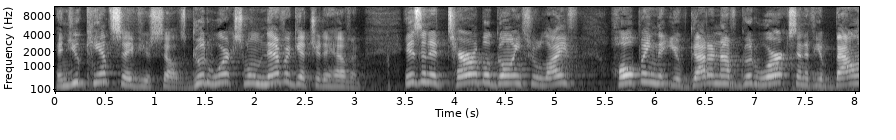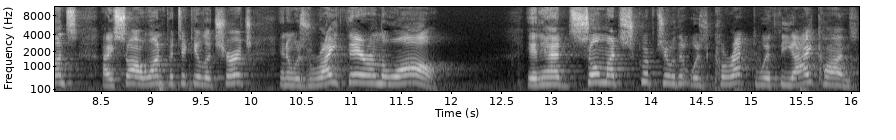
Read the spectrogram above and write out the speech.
And you can't save yourselves. Good works will never get you to heaven. Isn't it terrible going through life hoping that you've got enough good works and if you balance? I saw one particular church and it was right there on the wall. It had so much scripture that was correct with the icons.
